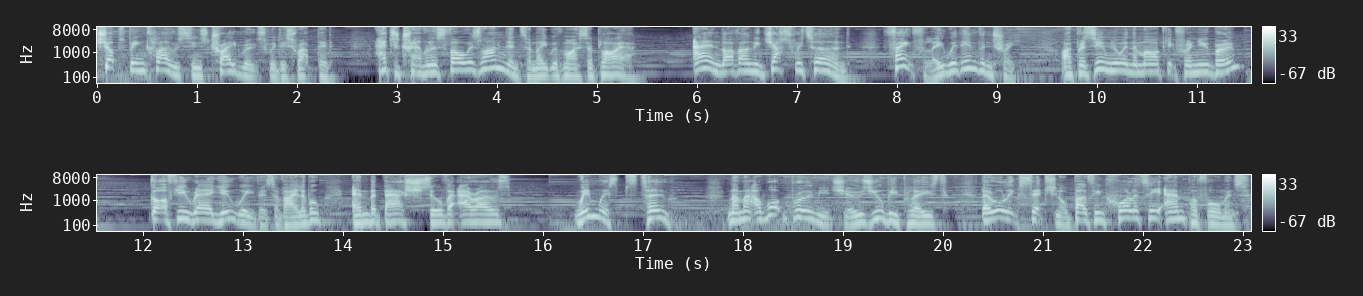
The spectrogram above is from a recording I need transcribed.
Shop's been closed since trade routes were disrupted. Had to travel as far as London to meet with my supplier. And I've only just returned, thankfully with inventory. I presume you're in the market for a new broom? Got a few rare U-weavers available, Ember Dash, Silver Arrows, Wind Wisps too. No matter what broom you choose, you'll be pleased. They're all exceptional, both in quality and performance.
